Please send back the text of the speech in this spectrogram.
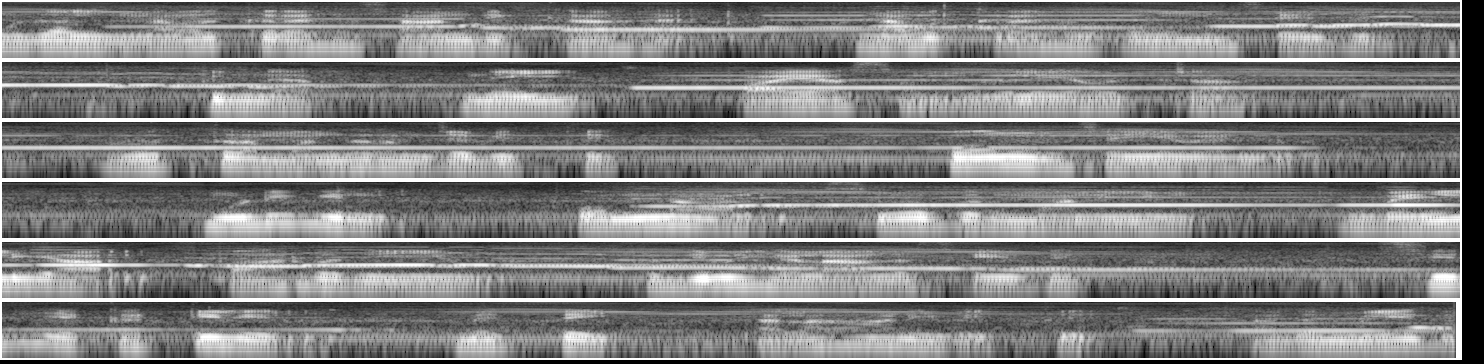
முதல் நவக்கிரக சாந்திக்காக நவக்கிரக ஹோமம் செய்து பின்னர் நெய் பாயாசம் முதலியவற்றால் ருத்ர மந்திரம் ஜபித்து ஹோமம் செய்ய வேண்டும். முடிவில் பொன்னால் சிவபெருமானையும் வெள்ளியால் பார்வதியையும் பிரதிமைகளாக செய்து சிறிய கட்டிலில் மெத்தை தலகாணி வைத்து அதன் மீது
